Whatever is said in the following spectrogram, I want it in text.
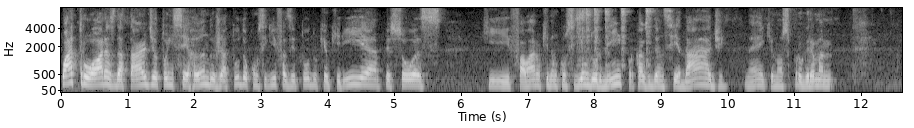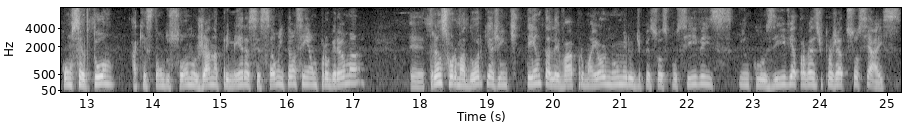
Quatro horas da tarde eu estou encerrando já tudo, eu consegui fazer tudo o que eu queria, pessoas que falaram que não conseguiam dormir por causa da ansiedade, né? E que o nosso programa consertou a questão do sono já na primeira sessão. Então, assim, é um programa é, transformador que a gente tenta levar para o maior número de pessoas possíveis, inclusive através de projetos sociais.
